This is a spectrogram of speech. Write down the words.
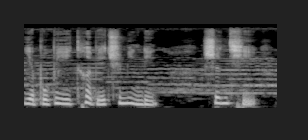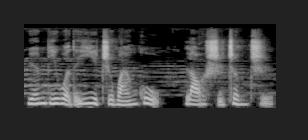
也不必特别去命令。身体远比我的意志顽固、老实正直。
